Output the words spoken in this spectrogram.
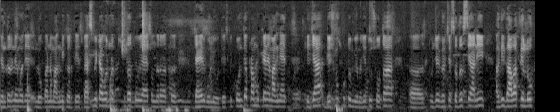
यंत्रणेमध्ये लोकांना मागणी करतेस. व्यासपीठावरनं सुद्धा तू या संदर्भात जाहीर बोलली होतेस की कोणत्या प्रामुख्याने मागण्या आहेत की ज्या देशमुख कुटुंबीय म्हणजे तू स्वतः तुझे घरचे सदस्य आणि अगदी गावातले लोक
